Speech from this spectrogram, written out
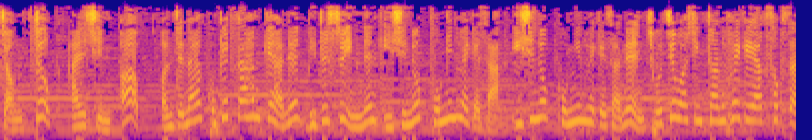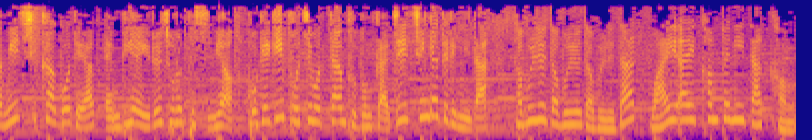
정 뚝, 안심 up. 언제나 고객과 함께하는 믿을 수 있는 이신욱 공인회계사. 이신욱 공인회계사는 조지 워싱턴 회계학 석사 및 시카고 대학 MBA를 졸업했으며 고객이 보지 못한 부분까지 챙겨드립니다. www.yicompany.com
